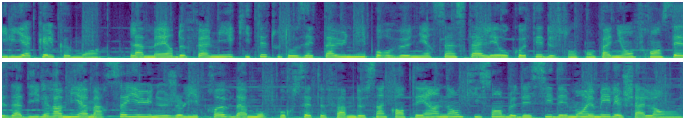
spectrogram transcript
Il y a quelques mois, la mère de famille quittait tout aux États-Unis pour venir s'installer aux côtés de son compagnon français Adil Rami à Marseille et une jolie preuve d'amour pour cette femme de 51 ans qui semble décidément aimer les challenges.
